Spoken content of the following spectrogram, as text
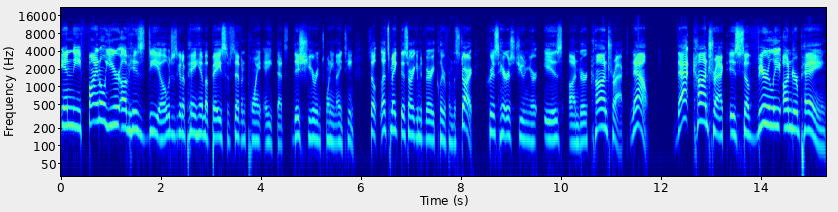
in the final year of his deal, which is going to pay him a base of 7.8. That's this year in 2019. So let's make this argument very clear from the start. Chris Harris Jr. is under contract. Now, that contract is severely underpaying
